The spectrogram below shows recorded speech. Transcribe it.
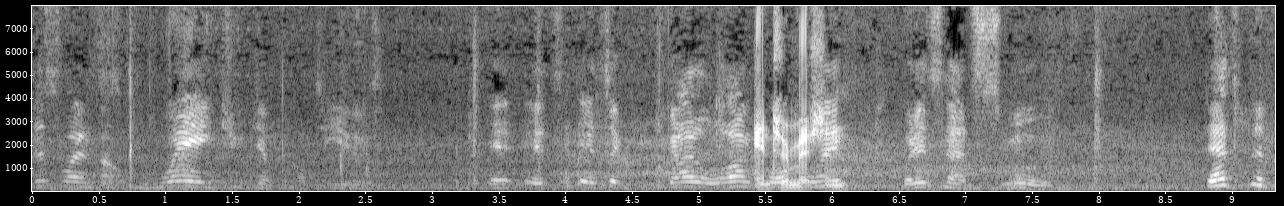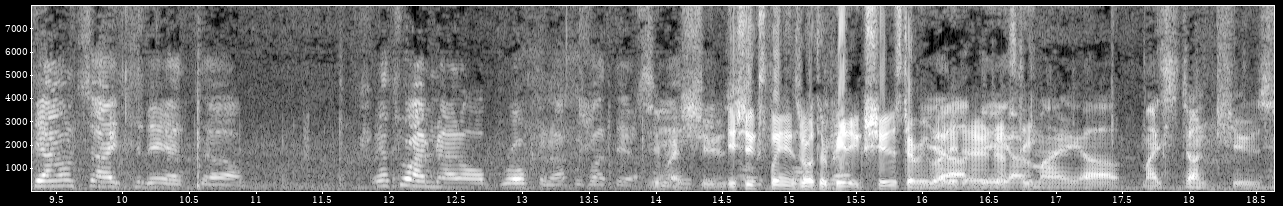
this lens is way too difficult to use. It, it's it's a got a long Intermission. length, but it's not smooth. That's the downside to that. Um, that's why I'm not all broken up about that. See my shoes? You should explain his orthopedic shoes to everybody, yeah, there, they Dusty. are my uh, my stunt shoes.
